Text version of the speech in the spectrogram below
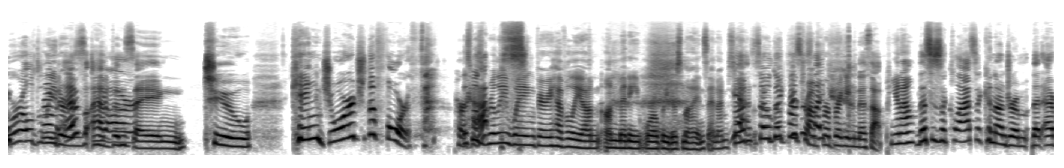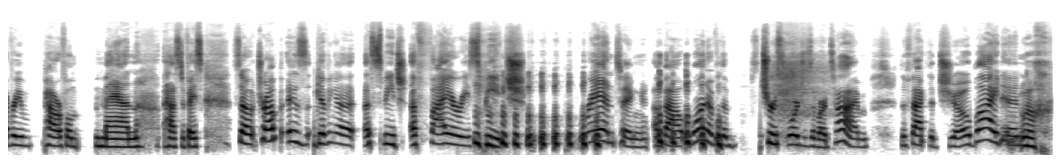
world leaders have been saying to King George the Fourth. This was really weighing very heavily on on many world leaders' minds, and I'm so, Yeah, so, so, good like, for Trump like- for bringing this up. You know, this is a classic conundrum that every powerful man has to face. So Trump is giving a, a speech, a fiery speech, ranting about one of the true scourges of our time, the fact that Joe Biden Ugh,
